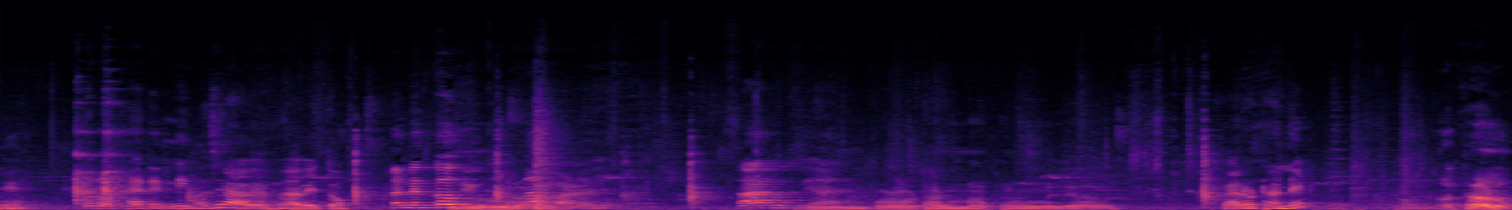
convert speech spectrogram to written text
હે? પરોઠા રે ની. મજા આવે ભાવે તો. તને તો ના પાડે સારું છે પરોઠા ને માથાણું મજા આવે. પરોઠા ને અથાણું.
